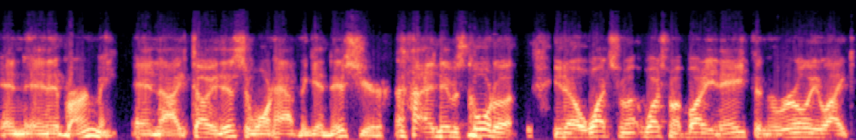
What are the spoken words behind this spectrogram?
and and it burned me. And I tell you this, it won't happen again this year. and it was cool to you know watch my watch my buddy Nathan really like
